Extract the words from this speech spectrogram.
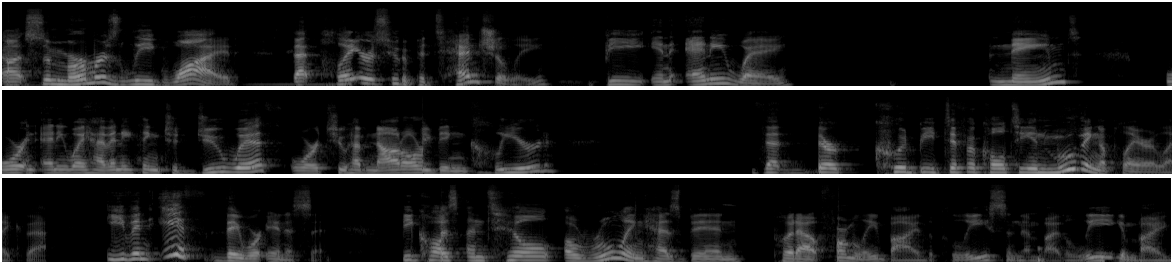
uh, some murmurs league wide that players who could potentially be in any way named or in any way have anything to do with or to have not already been cleared that there could be difficulty in moving a player like that even if they were innocent. Because until a ruling has been put out formally by the police and then by the league and by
